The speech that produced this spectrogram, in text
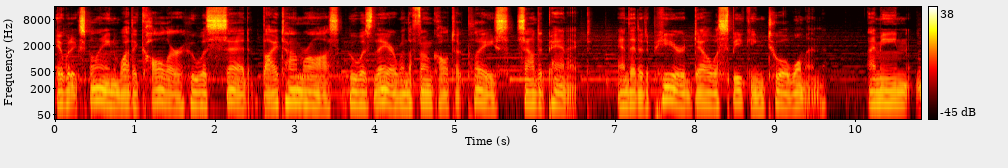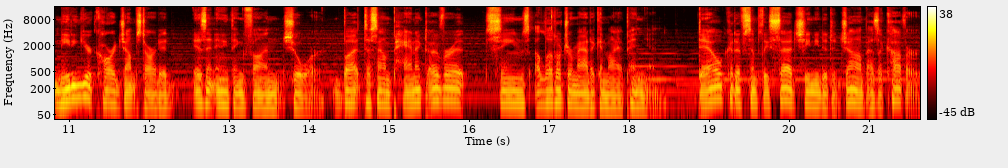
It would explain why the caller who was said by Tom Ross, who was there when the phone call took place, sounded panicked, and that it appeared Dale was speaking to a woman. I mean, needing your car jump started isn't anything fun, sure, but to sound panicked over it seems a little dramatic in my opinion. Dale could have simply said she needed to jump as a cover,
